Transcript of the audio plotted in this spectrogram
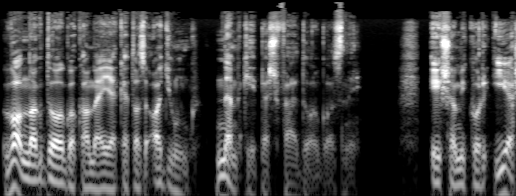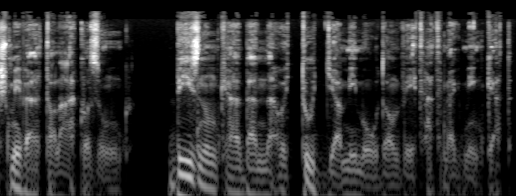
Vannak dolgok, amelyeket az agyunk nem képes feldolgozni. És amikor ilyesmivel találkozunk, bíznunk kell benne, hogy tudja, mi módon védhet meg minket.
